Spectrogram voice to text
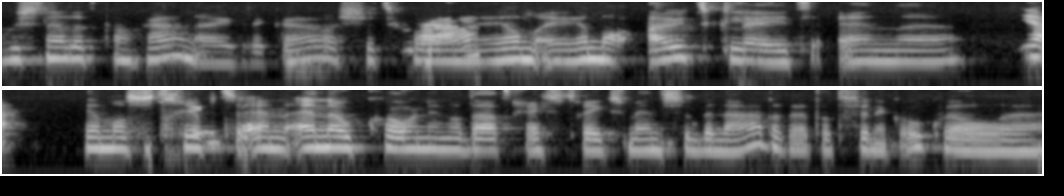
hoe snel het kan gaan eigenlijk. Hè? Als je het gewoon ja. helemaal, helemaal uitkleedt en... Uh, ja helemaal stript. En, en ook gewoon inderdaad rechtstreeks mensen benaderen. Dat vind ik ook wel uh,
